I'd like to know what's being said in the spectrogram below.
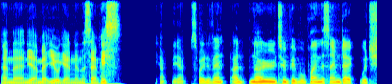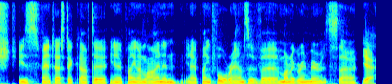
and then yeah, met you again in the semis. Yeah, yeah, sweet event. I know two people playing the same deck, which is fantastic after you know playing online and you know playing four rounds of uh, mono green mirrors. So Yeah, it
